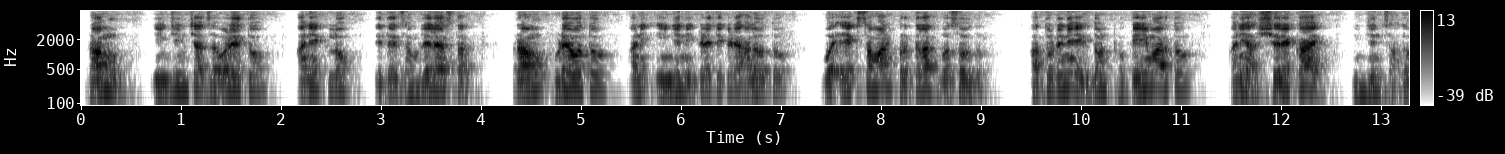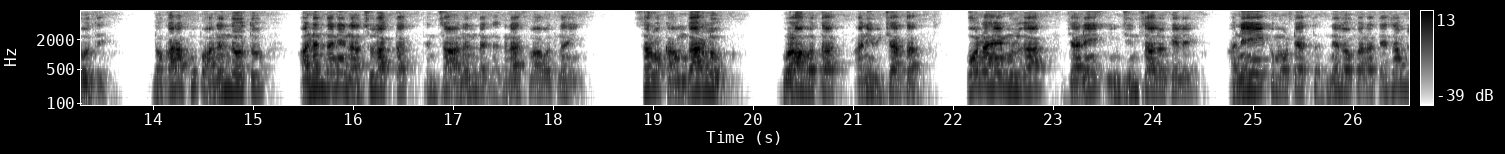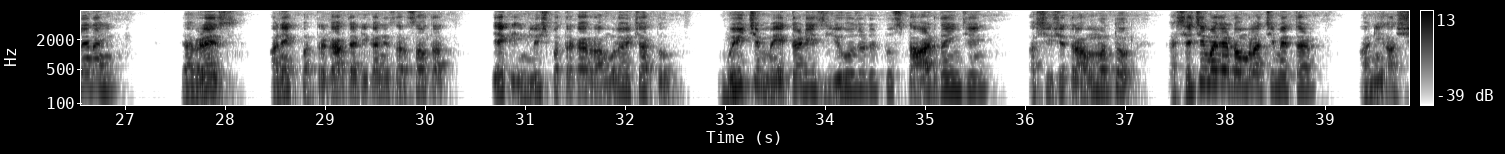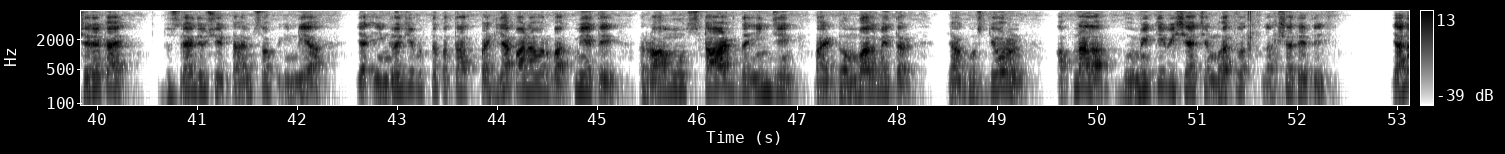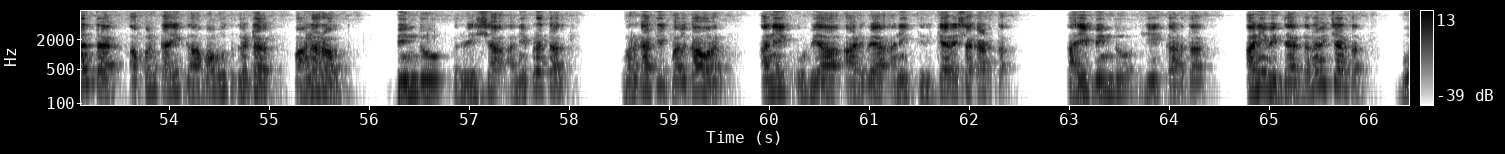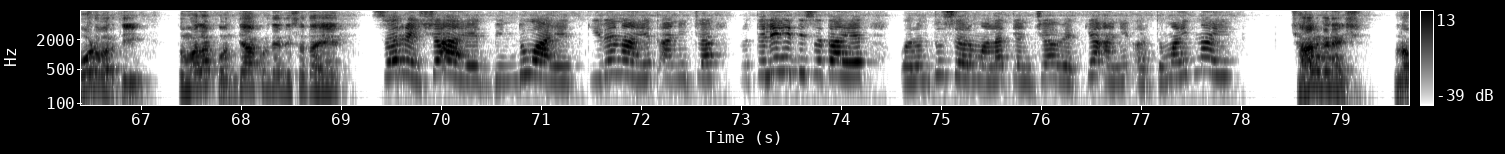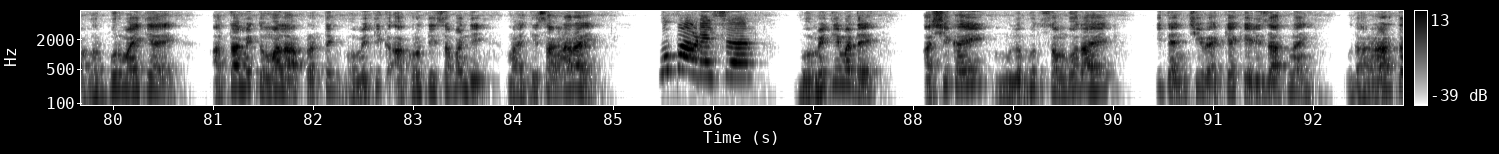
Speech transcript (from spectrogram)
रामू इंजिनच्या जवळ येतो अनेक लोक तेथे जमलेले असतात. रामू पुढे होतो आणि इंजिन इकडे तिकडे हलवतो व एकसमान प्रतलात बसवतो. हातोडीने एक दोन ठोकेही मारतो आणि आश्चर्य काय इंजिन चालू होते लोकांना खूप आनंद होतो. आनंदाने नाचू लागतात. त्यांचा आनंद गगनात मावत नाही. सर्व कामगार लोक गोळा होतात आणि विचारतात कोण आहे मुलगा ज्याने इंजिन चालू केले? अनेक मोठ्या तज्ज्ञ लोकांना ते जमले नाही. त्यावेळेस अनेक पत्रकार त्या ठिकाणी सरसावतात. एक इंग्लिश पत्रकार रामूला विचारतो which method is used to start the engine अशिक्षित रामू म्हणतो कशाची माझ्या डोंबलाची मेथड आणि आश्चर्य काय? दुसऱ्या दिवशी टाइम्स ऑफ इंडिया या इंग्रजी वृत्तपत्रात पहिल्या पानावर बातमी येते Ramu start the engine by डोंबाल method या गोष्टीवरून आपणाला भूमिती विषयाचे महत्त्व लक्षात येते. यानंतर आपण काही गाभाभूत घटक पाहणार आहोत. बिंदू रेषा आणि प्रतल. वर्गातील फलकावर अनेक उभ्या आडव्या आणि तिरक्या रेषा काढतात. काही बिंदू ही काढतात आणि विद्यार्थ्यांना विचारतात बोर्डवरती तुम्हाला कोणत्या आकृत्या दिसत आहेत? सर रेषा आहेत बिंदू आहेत किरण आहेत आणि चार प्रतलेही दिसत आहेत. परंतु सर मला त्यांच्या व्याख्या आणि अर्थ माहीत नाही. छान गणेश. तुला भरपूर माहिती आहे. आता मी तुम्हाला प्रत्येक भौमितिक आकृती संबंधी माहिती सांगणार आहे. खूप आवडेल सर. भूमितीमध्ये अशी काही मूलभूत संबोध आहेत की त्यांची व्याख्या केली जात नाही. उदाहरणार्थ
